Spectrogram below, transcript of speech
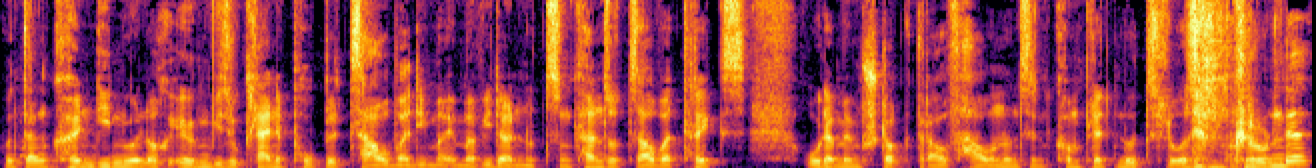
und dann können die nur noch irgendwie so kleine Popelzauber, die man immer wieder nutzen kann, so Zaubertricks oder mit dem Stock draufhauen und sind komplett nutzlos im Grunde,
